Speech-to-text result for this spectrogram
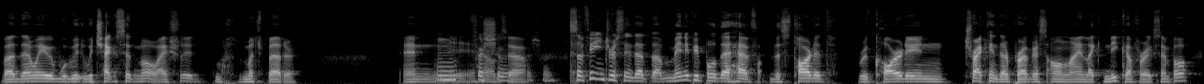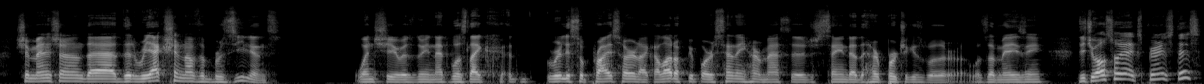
but then we we, we check and said no, actually much better. And mm, for sure, out. for sure. Something interesting that uh, many people that have that started recording, tracking their progress online, like Nika, for example, she mentioned that the reaction of the Brazilians when she was doing that was like really surprised her. Like a lot of people are sending her message saying that her portuguese was, was amazing. Did you also experience this?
